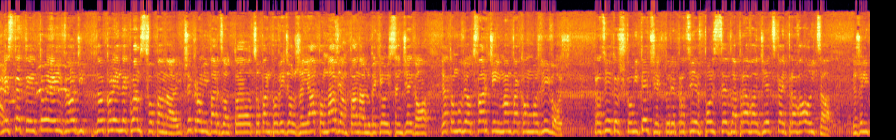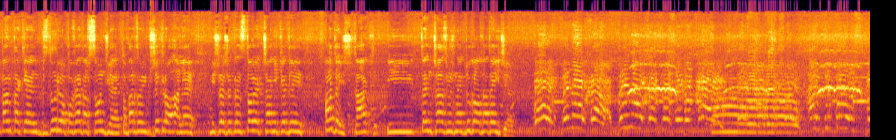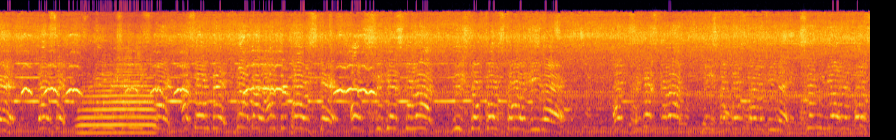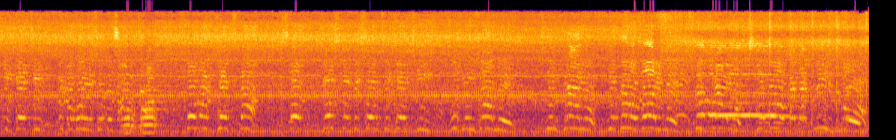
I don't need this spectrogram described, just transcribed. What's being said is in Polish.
Niestety tutaj wychodzi no, kolejne kłamstwo pana i przykro mi bardzo to, co pan powiedział, że ja pomawiam pana lub jakiegoś sędziego. Ja to mówię otwarcie i mam taką możliwość. Pracuję też w komitecie, który pracuje w Polsce dla prawa dziecka i prawa ojca. Jeżeli pan takie bzdury opowiada w sądzie, to bardzo mi przykro, ale myślę, że ten stołek trzeba niekiedy odejść, tak? I ten czas już niedługo nadejdzie. Bądź, wynocha! Wynocha z naszego kraju! To miliony polskich dzieci wychowuje się bez ojca! W domach dziecka! Stąd 200 tysięcy dzieci uwięzionych! W tym kraju nie było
